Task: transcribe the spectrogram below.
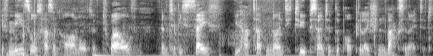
If measles has an R naught of 12, then to be safe, you have to have 92% of the population vaccinated.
